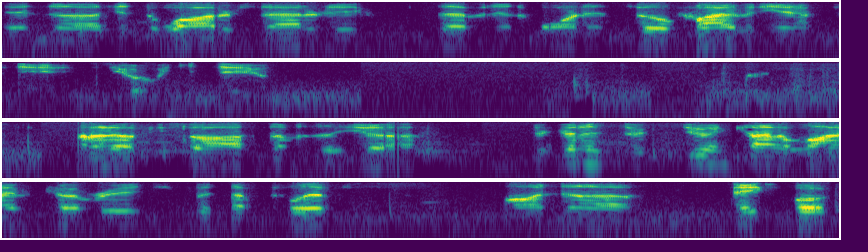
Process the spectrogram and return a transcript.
and uh, hit the water Saturday from seven in the morning till five in the afternoon. See what we can do. I don't know if you saw some of the. Uh, they're gonna. They're doing kind of live coverage, putting up clips on uh, Facebook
